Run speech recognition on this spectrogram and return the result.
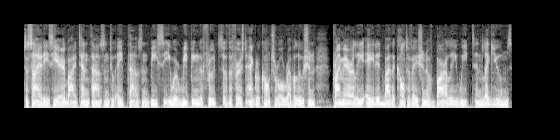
Societies here by 10,000 to 8000 BC were reaping the fruits of the first agricultural revolution, primarily aided by the cultivation of barley, wheat, and legumes.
